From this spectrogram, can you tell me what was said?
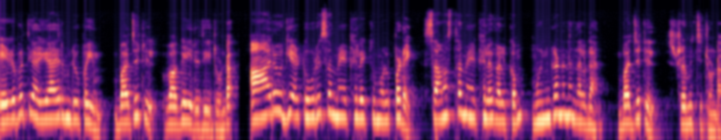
എഴുപത്തി അയ്യായിരം രൂപയും ബജറ്റിൽ വകയിരുത്തിയിട്ടുണ്ട്. ആരോഗ്യ ടൂറിസം മേഖലയ്ക്കും ഉൾപ്പെടെ സമസ്ത മേഖലകൾക്കും മുൻഗണന നൽകാൻ ബജറ്റിൽ ശ്രമിച്ചിട്ടുണ്ട്.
